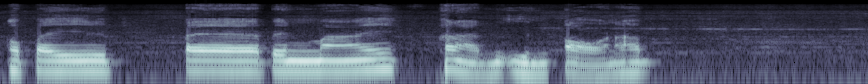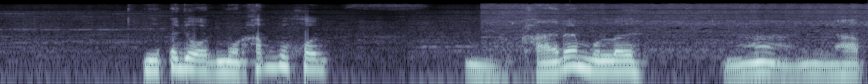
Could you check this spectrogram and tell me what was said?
เอาไปแปรเป็นไม้ขนาดอื่นต่อนะครับ มีประโยชน์หมดครับทุกคนขายได้หมดเลยอ่านี่ครับ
